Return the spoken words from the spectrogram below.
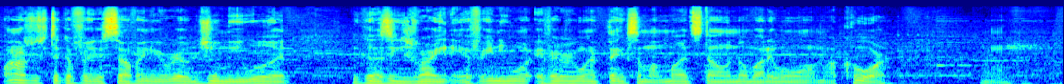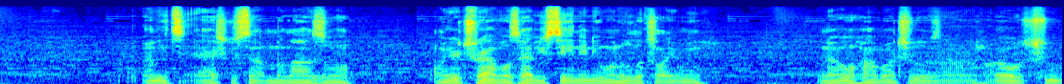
why don't you stick up for yourself? Any real Jimmy would, because he's right. If anyone, if everyone thinks I'm a mudstone, nobody will want my core. Hmm. Let me ask you something, Malazzo. On your travels, have you seen anyone who looks like me? No. How about you? Oh shoot.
